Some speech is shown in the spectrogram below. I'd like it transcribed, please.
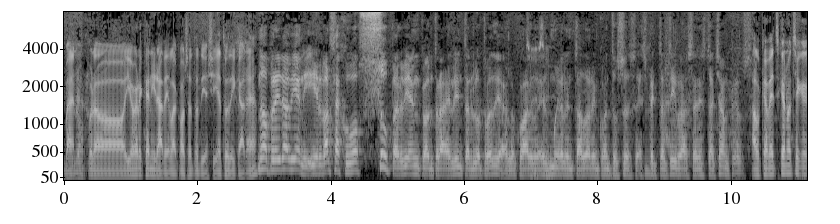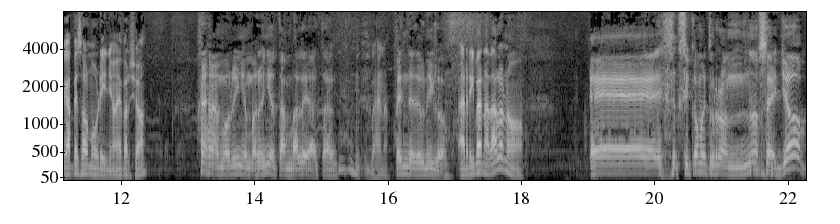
Bueno, però jo crec que anirà bé la cosa, tot i així, ja t'ho dic ara, eh? No, pero irá bien. Y el Barça jugó súper bien contra el Inter el otro día, lo cual sí, sí. es muy alentador en cuanto a sus expectativas en esta Champions. El que veig que no aixeca cap és el Mourinho, eh, per això? Mourinho, Mourinho tambalea, tal. Bueno. Pende de un hilo. ¿Arriba Nadal o no? Eh, si come turrón, no sé, yo...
